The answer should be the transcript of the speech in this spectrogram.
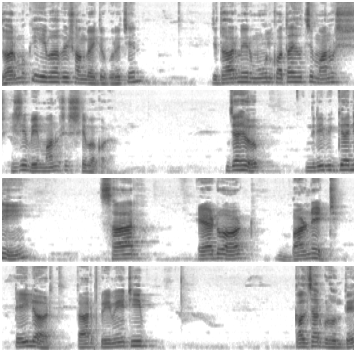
ধর্মকে এভাবে সংজ্ঞায়িত করেছেন যে ধর্মের মূল কথাই হচ্ছে মানুষ হিসেবে মানুষের সেবা করা। যাই হোক নৃবিজ্ঞানী স্যার অ্যাডওয়ার্ড বার্নেট টেইলর তার প্রিমেটিভ কালচার গ্রন্থে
